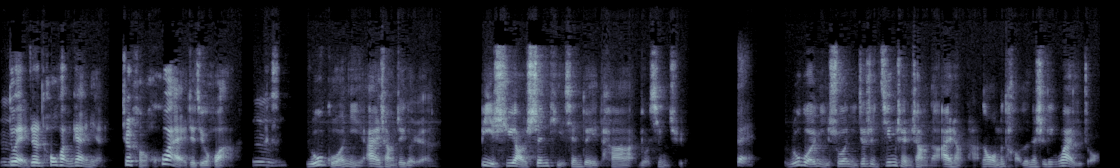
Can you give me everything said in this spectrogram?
嗯、，对，这是偷换概念，这很坏。这句话，嗯如果你爱上这个人，必须要身体先对他有兴趣。对，如果你说你就是精神上的爱上他，那我们讨论的是另外一种。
